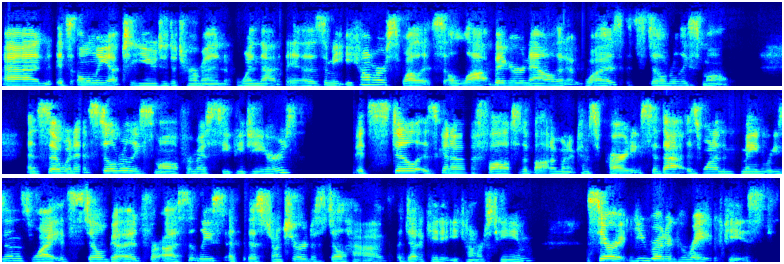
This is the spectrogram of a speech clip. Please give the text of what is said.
And it's only up to you to determine when that is. I mean, e commerce, while it's a lot bigger now than it was, it's still really small. And so when it's still really small for most CPGers, it still is going to fall to the bottom when it comes to priority. So that is one of the main reasons why it's still good for us, at least at this juncture, to still have a dedicated e commerce team. Sarah, you wrote a great piece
